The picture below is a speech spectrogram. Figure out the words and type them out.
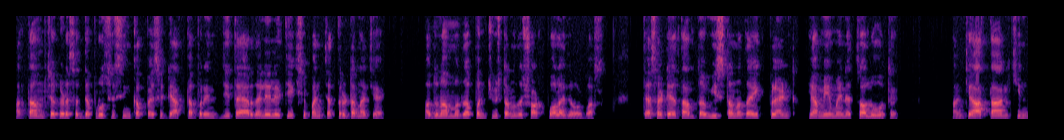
आता आमच्याकडे सध्या प्रोसेसिंग कपॅसिटी आतापर्यंत जी तयार झालेली आहे ती एकशे पंच्याहत्तर टनाची आहे. अजून आम्हाला पंचवीस टनाचा शॉर्टफॉल आहे जवळपास. त्यासाठी आता आमचा वीस टनाचा एक प्लांट ह्या मे महिन्यात चालू होतो आहे आणखी आता आणखीन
